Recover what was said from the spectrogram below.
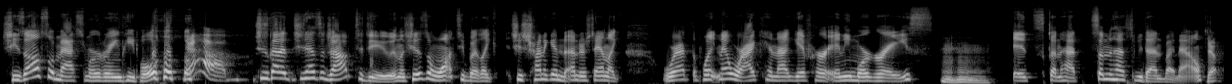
she's also mass murdering people. Yeah. She's got a, she has a job to do and like she doesn't want to but like she's trying to get him to understand like we're at the point now where I cannot give her any more grace. Mm-hmm. It's gonna have something has to be done by now. Yep,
